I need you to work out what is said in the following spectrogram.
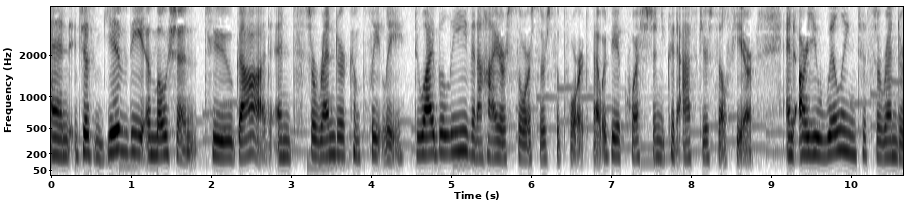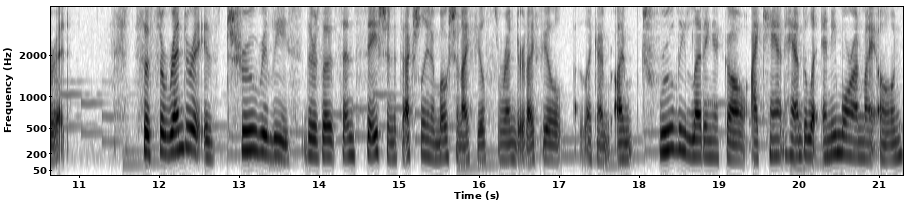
and just give the emotion to God and surrender completely. Do I believe in a higher source or support? That would be a question you could ask yourself here. And are you willing to surrender it? So surrender is true release. There's a sensation. It's actually an emotion. I feel surrendered. I feel like I'm I'm truly letting it go. I can't handle it anymore on my own.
